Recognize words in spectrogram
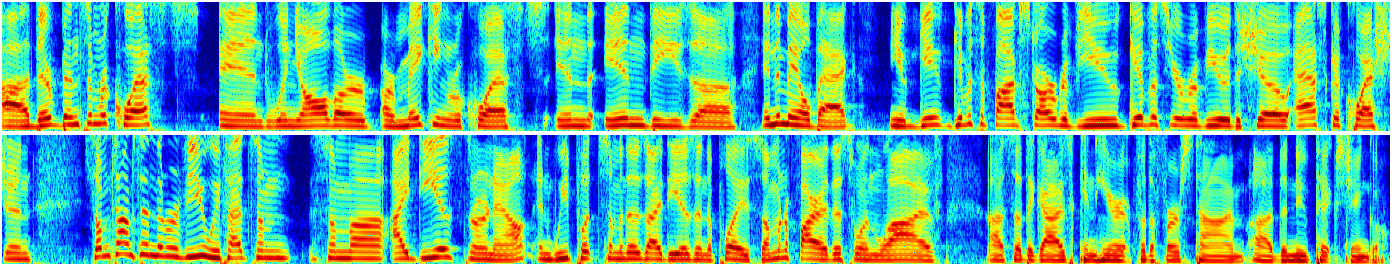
Uh, there have been some requests, and when y'all are, are making requests in the, in these uh, in the mailbag, you know, give give us a five star review, give us your review of the show, ask a question. Sometimes in the review, we've had some some uh, ideas thrown out, and we put some of those ideas into place. So I'm going to fire this one live uh, so the guys can hear it for the first time. Uh, the new picks jingle.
